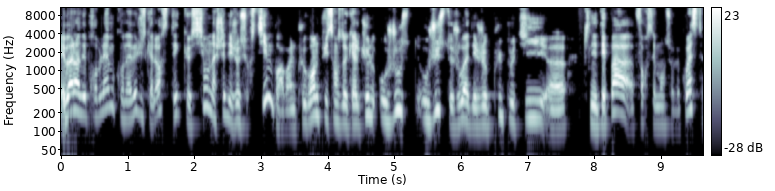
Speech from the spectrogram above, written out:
Et ben l'un des problèmes qu'on avait jusqu'alors, c'était que si on achetait des jeux sur Steam pour avoir une plus grande puissance de calcul ou juste, ou juste jouer à des jeux plus petits euh, qui n'étaient pas forcément sur le Quest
